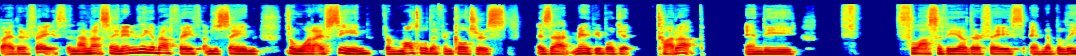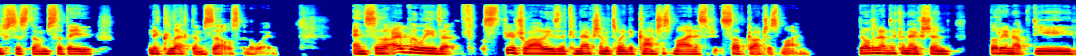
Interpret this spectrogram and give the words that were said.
by their faith. And I'm not saying anything about faith. I'm just saying from what I've seen from multiple different cultures is that many people get caught up in the philosophy of their faith and the belief systems that they neglect themselves in a way. And so I believe that spirituality is a connection between the conscious mind and subconscious mind, building up the connection, building up the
